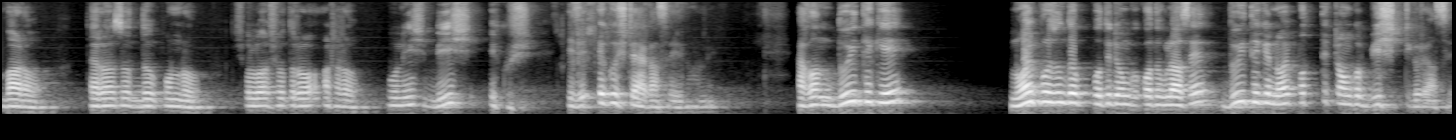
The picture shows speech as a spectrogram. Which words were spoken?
বারো, তেরো, চোদ্দ, পনেরো, ষোলো, সতেরো, আঠারো, উনিশ, বিশ, একুশ। এই যে একুশটা এক আছে এই ধরনের। এখন দুই থেকে নয় পর্যন্ত প্রতিটি অঙ্ক কতগুলো আছে? দুই থেকে নয় প্রত্যেকটা অঙ্ক বিশটি করে আছে।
